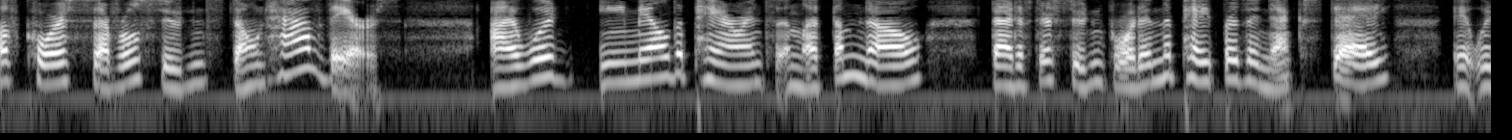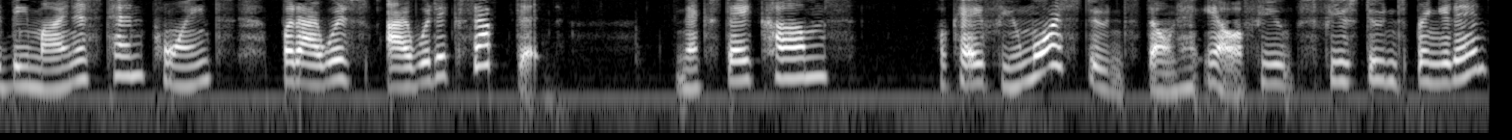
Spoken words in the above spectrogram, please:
of course, several students don't have theirs. I would email the parents and let them know that if their student brought in the paper the next day, it would be minus 10 points, but I was I would accept it. Next day comes, okay, a few more students don't, you know, a few few students bring it in,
